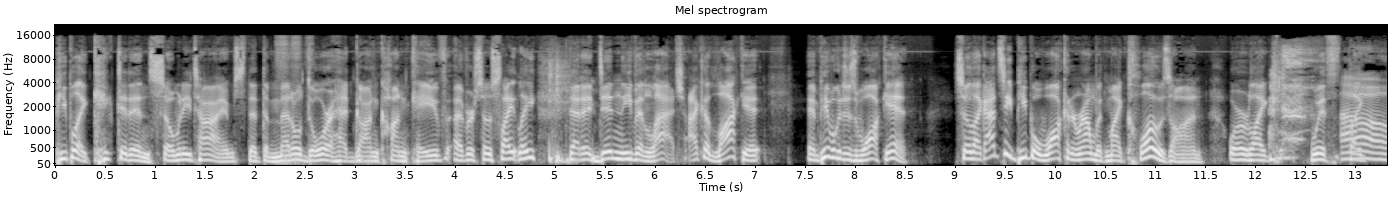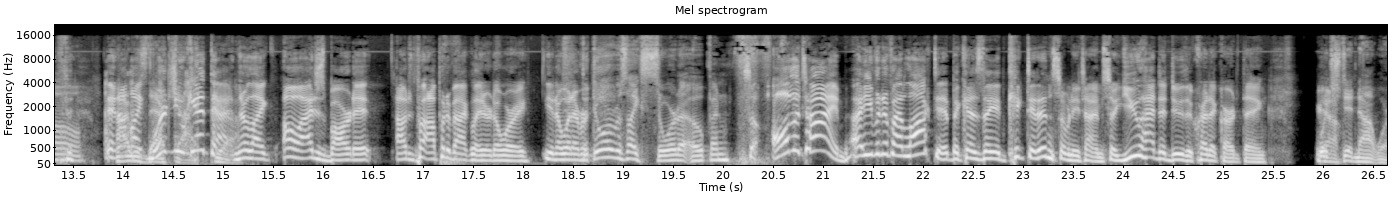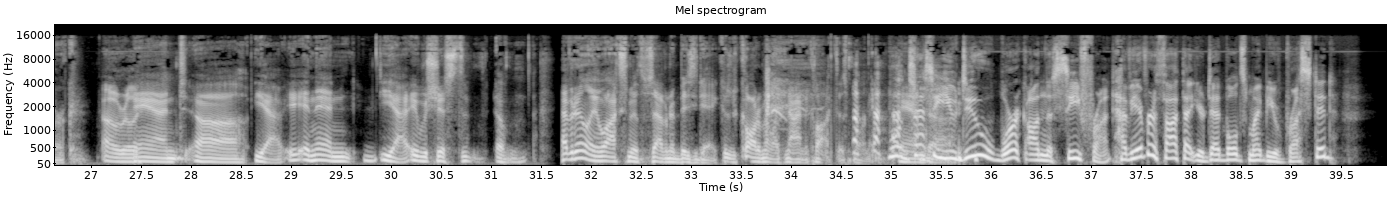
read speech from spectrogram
people had kicked it in so many times that the metal door had gone concave ever so slightly that it didn't even latch. I could lock it, and people could just walk in. So like I'd see people walking around with my clothes on or like with like Oh. and I'm like, where'd you guy. get that? Yeah. And they're like, oh, I just borrowed it. I'll just, I'll put it back later. Don't worry. You know, whatever. The door was like sort of open. So all the time, uh, even if I locked it because they had kicked it in so many times. So you had to do the credit card thing. which Yeah. did not work. Oh, really? And uh, yeah, and then yeah, it was just um, evidently locksmith was having a busy day because we called him at like nine o'clock this morning. well, And, Jesse, uh, you do work on the seafront. Have you ever thought that your deadbolts might be rusted?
